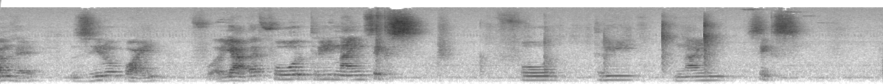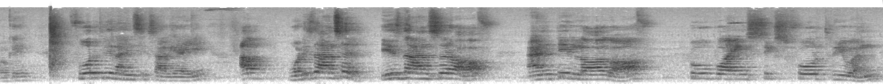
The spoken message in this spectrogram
1 है 0. ये आता है 4396 four three nine six okay four three nine six आ गया ये अब what is the answer is the answer of antilog of 2.6431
